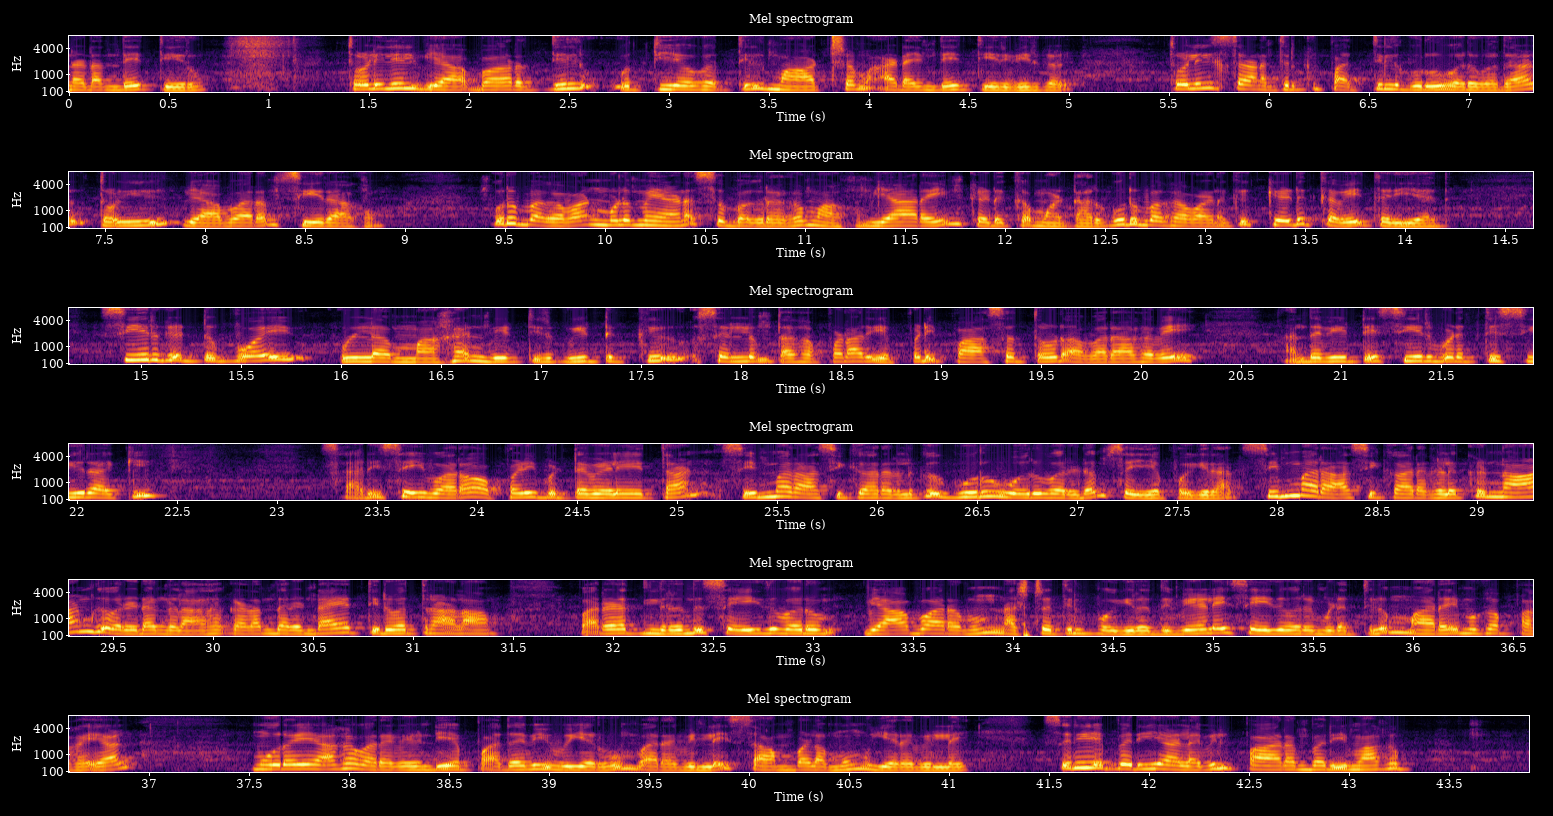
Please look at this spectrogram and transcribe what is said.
நடந்தே தீரும். தொழிலில் வியாபாரத்தில் உத்தியோகத்தில் மாற்றம் அடைந்தே தீர்வீர்கள். தொழில் ஸ்தானத்திற்கு பத்தில் குரு வருவதால் தொழில் வியாபாரம் சீராகும். குரு பகவான் முழுமையான சுபகிரகம் ஆகும் யாரையும் கெடுக்க மாட்டார். குரு பகவானுக்கு கெடுக்கவே தெரியாது. சீர்கெட்டு போய் உள்ள மகன் வீட்டிற்கு வீட்டுக்கு செல்லும் தகப்பனார் எப்படி பாசத்தோடு அவராகவே அந்த வீட்டை சீர்படுத்தி சீராக்கி சரி செய்வாரோ அப்படிப்பட்ட வேலையைத்தான் சிம்ம ராசிக்காரர்களுக்கு குரு ஒரு வருடம் செய்ய போகிறார். சிம்ம ராசிக்காரர்களுக்கு நான்கு வருடங்களாக கடந்த ரெண்டாயிரத்தி இருபத்தி நாலாம் வருடத்திலிருந்து செய்து வரும் வியாபாரமும் நஷ்டத்தில் போகிறது. வேலை செய்து வரும் இடத்திலும் மறைமுக பகையால் முறையாக வரவேண்டிய பதவி உயர்வும் வரவில்லை சம்பளமும் உயரவில்லை. சிறிய பெரிய அளவில் பாரம்பரியமாக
